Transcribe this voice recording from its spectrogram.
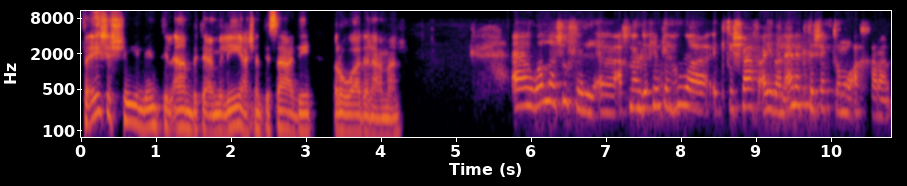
فإيش الشيء اللي أنت الآن بتعمليه عشان تساعدي رواد الأعمال؟ آه والله شوف آه، أخ ممدوح يمكن هو اكتشاف أيضا. أنا اكتشفته مؤخرا.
